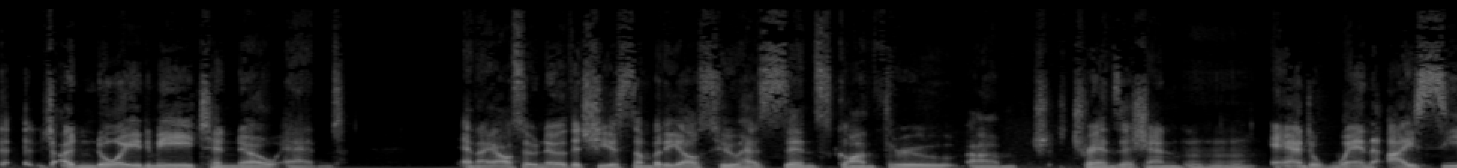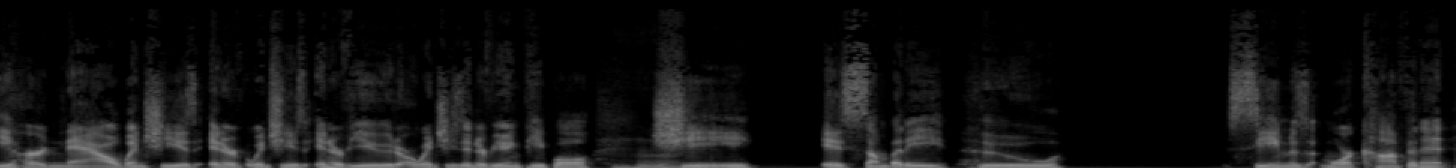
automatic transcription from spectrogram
uh, annoyed me to no end. And I also know that she is somebody else who has since gone through um, tr- transition. hmm And when I see her now, when she is inter- when she is interviewed or when she's interviewing people, Mhm. she is somebody who seems more confident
